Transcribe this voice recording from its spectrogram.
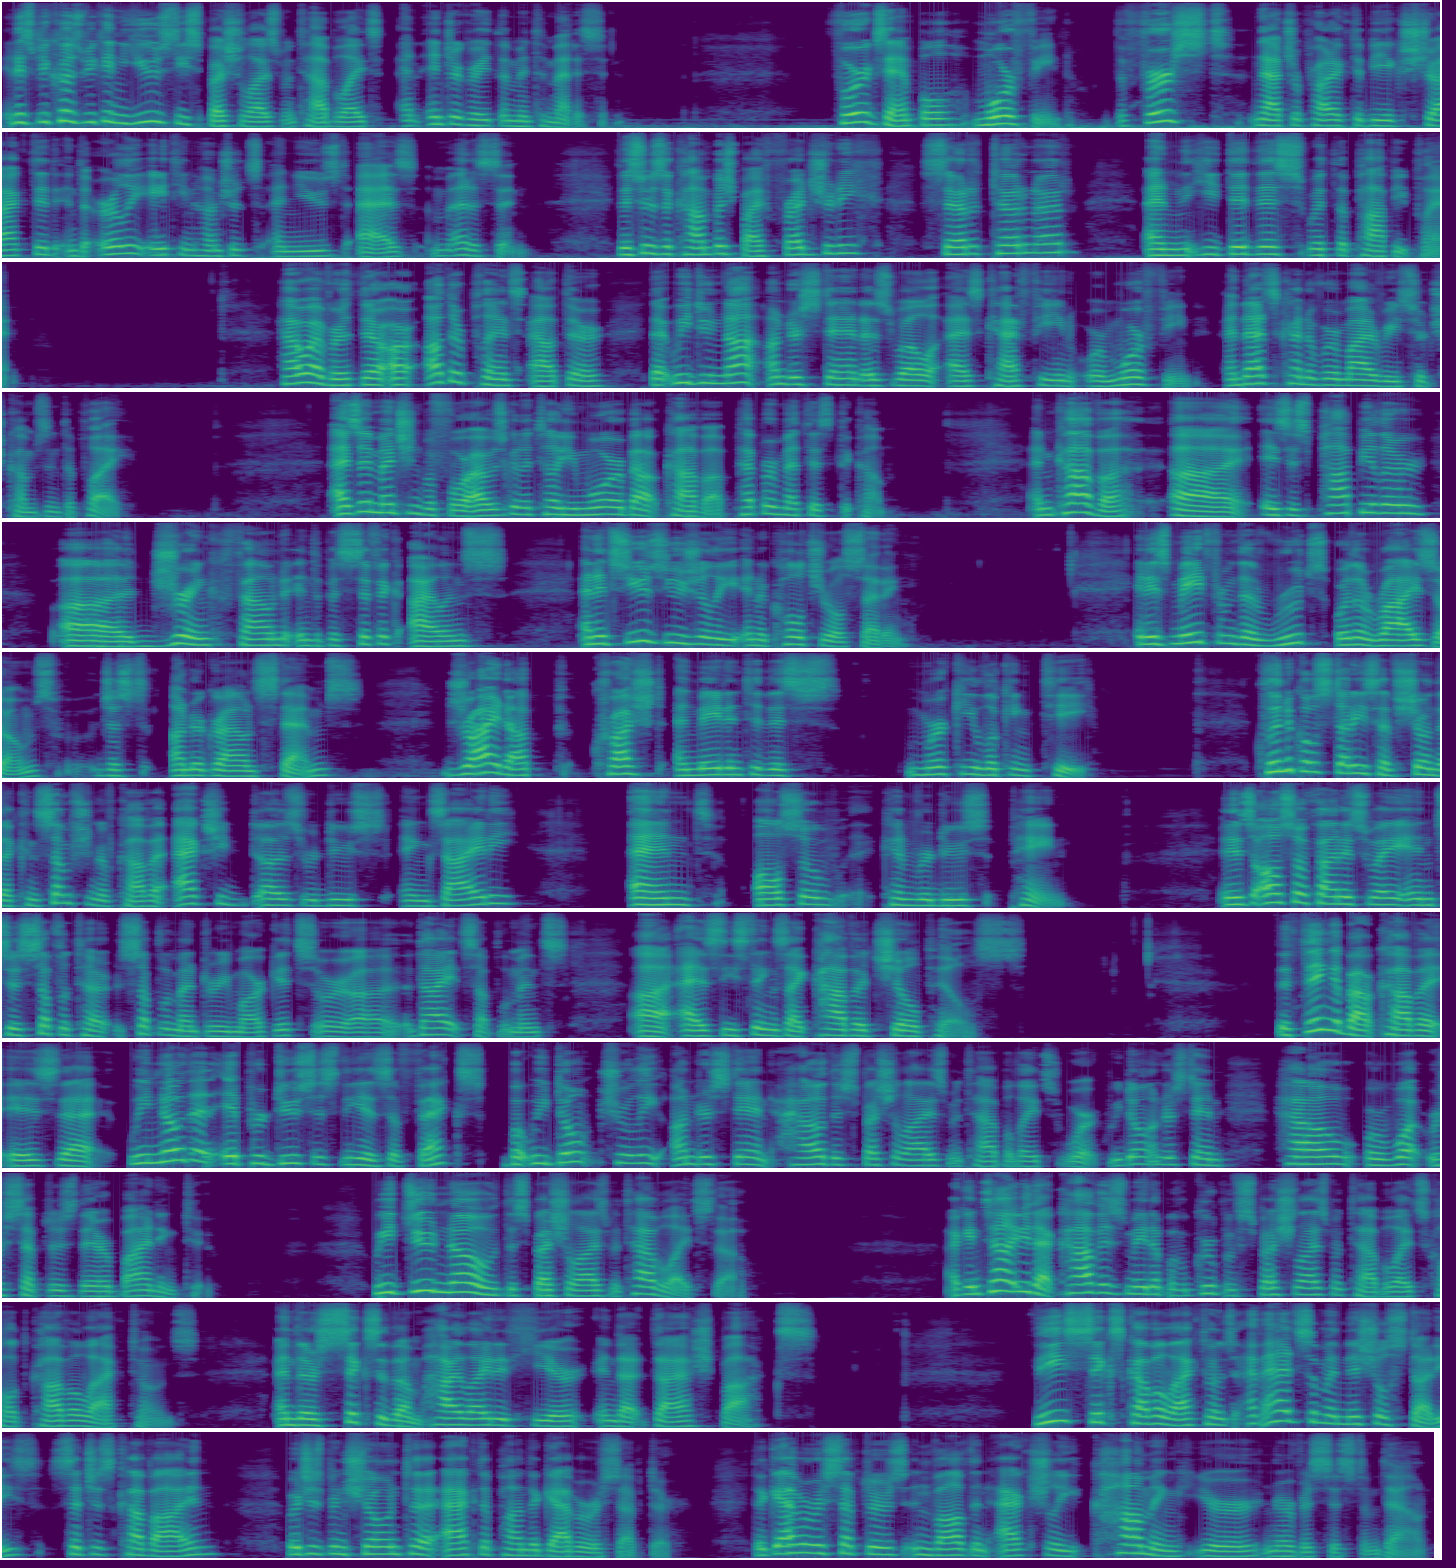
It is because we can use these specialized metabolites and integrate them into medicine. For example, morphine, the first natural product to be extracted in the early 1800s and used as medicine. This was accomplished by Friedrich Sertürner, and he did this with the poppy plant. However, there are other plants out there that we do not understand as well as caffeine or morphine, and that's kind of where my research comes into play. As I mentioned before, I was going to tell you more about kava, Piper methysticum. And kava uh, is this popular uh, drink found in the Pacific Islands, and it's used usually in a cultural setting. It is made from the roots or the rhizomes, just underground stems, dried up, crushed, and made into this murky looking tea. Clinical studies have shown that consumption of kava actually does reduce anxiety and also can reduce pain. It has also found its way into supplementary markets or uh, diet supplements uh, as these things like kava chill pills. The thing about kava is that we know that it produces these effects, but we don't truly understand how the specialized metabolites work. We don't understand how or what receptors they are binding to. We do know the specialized metabolites, though. I can tell you that kava is made up of a group of specialized metabolites called kava lactones, and there's six of them highlighted here in that dashed box. These six kavalactones have had some initial studies, such as kavain, which has been shown to act upon the GABA receptor. The GABA receptor is involved in actually calming your nervous system down.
